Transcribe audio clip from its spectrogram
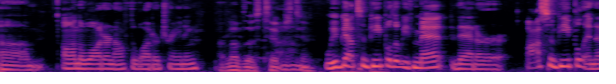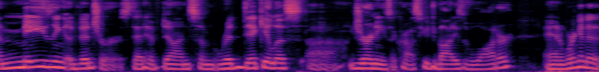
Um, on the water and off the water training. I love those tips Um, too. We've got some people that we've met that are awesome people and amazing adventurers that have done some ridiculous uh, journeys across huge bodies of water. And we're gonna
